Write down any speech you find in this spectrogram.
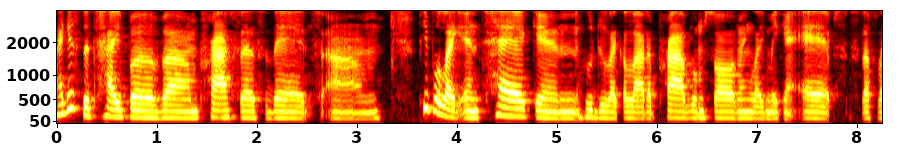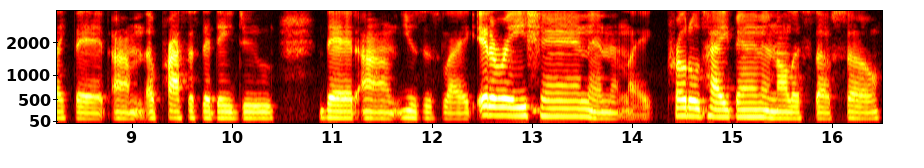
I guess the type of um, process that um, people like in tech and who do like a lot of problem solving, like making apps, stuff like that, um, a process that they do that um, uses like iteration and like prototyping and all this stuff. So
